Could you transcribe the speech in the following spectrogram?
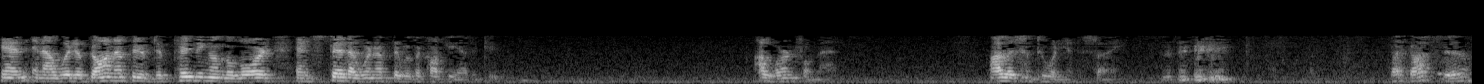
and, and I would have gone up there depending on the Lord. Instead, I went up there with a cocky attitude. I learned from that. I listened to what he had to say. But God said,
